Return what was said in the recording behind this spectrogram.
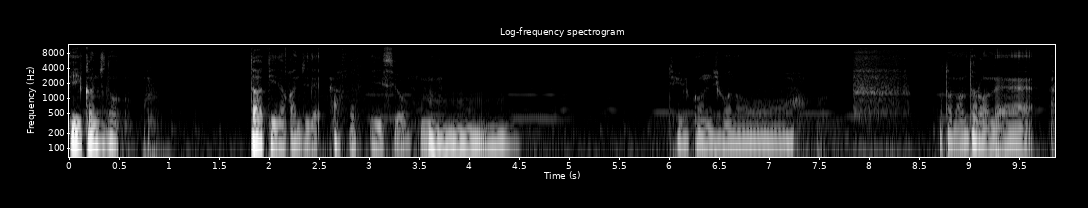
いい感じの、ダーティーな感じで。いいですよ。うん。っていう感じかなあと、なんだろうね。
